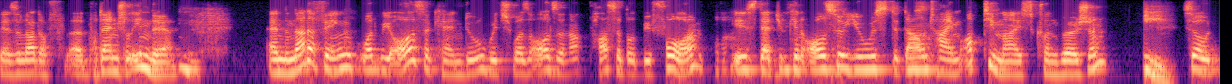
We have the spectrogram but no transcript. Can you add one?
There's a lot of uh, potential in there. And another thing, what we also can do, which was also not possible before, is that you can also use the downtime optimized conversion. So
